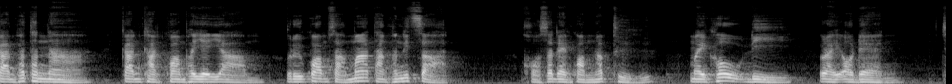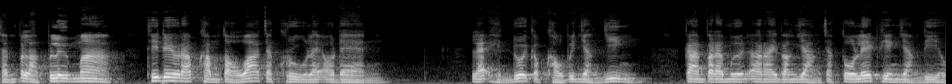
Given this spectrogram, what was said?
การพัฒนา การขาดความพยายาม หรือความสามารถทางคณิตศาสตร์ ขอแสดงความนับถือ ไมเคิลดีไรออแดน ฉันปรับปลื้มมากที่ได้รับคำต่อว่าจากครูไรออแดน และเห็นด้วยกับเขาเป็นอย่างยิ่ง การประเมินอะไรบางอย่างจากตัวเลขเพียงอย่างเดียว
